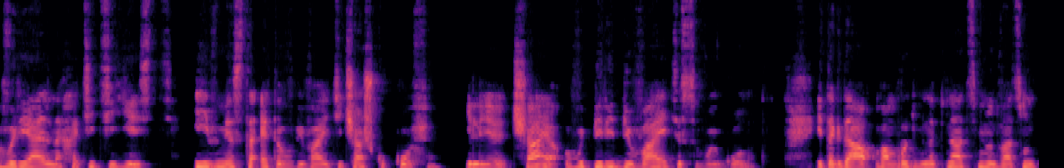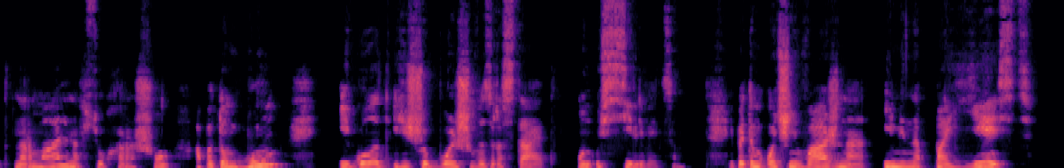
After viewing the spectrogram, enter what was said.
вы реально хотите есть, и вместо этого выпиваете чашку кофе или чая, вы перебиваете свой голод. И тогда вам вроде бы на 15 минут, 20 минут нормально, все хорошо, а потом бум, и голод еще больше возрастает, он усиливается. И поэтому очень важно именно поесть,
